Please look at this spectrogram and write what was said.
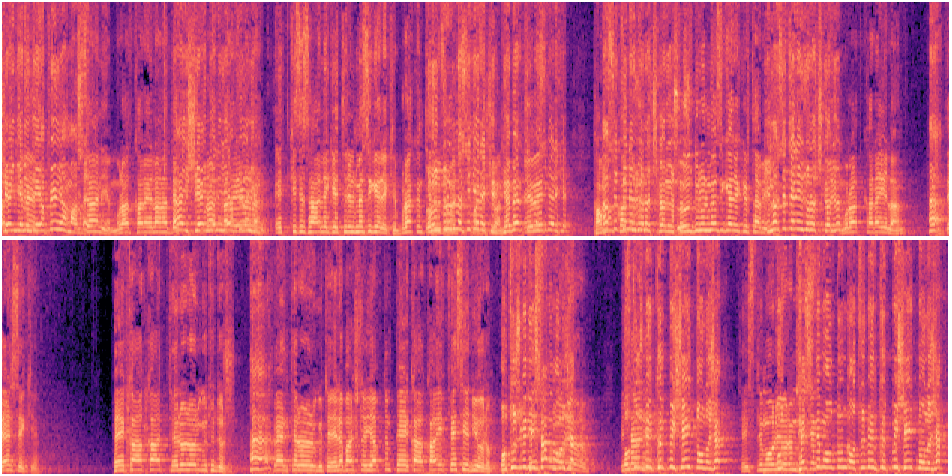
ki engelinde yapıyorsun ya hamaseti. Bir saniye Murat Karayalan'a de, Murat engelinde yapıyorsun Karayalan'ın etkisiz hale getirilmesi gerekir. Bırakın televizyona Öldürülmesi gerekir, şu an. gebertilmesi gerekir. Nasıl katılıyorum. televizyona çıkarıyorsunuz? Öldürülmesi gerekir tabii E ki. nasıl televizyona çıkarıyorsun? Murat Karayılan He. derse ki PKK terör örgütüdür. He. Ben terör örgütü elebaşlığı yaptım. PKK'yı feshediyorum. 30 bin insan Teslim ne olacak? oluyorum. Bir 30 saniye. bin 40 bin şehit ne olacak? Teslim oluyorum O teslim diyecek. olduğunda 30 bin 40 bin şehit ne olacak?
